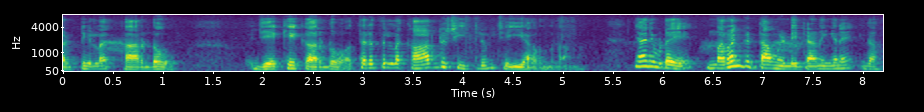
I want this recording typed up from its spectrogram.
കട്ടിയുള്ള കാർഡോ ജെ കെ കാർഡോ അത്തരത്തിലുള്ള കാർഡ് ഷീറ്റിലും ചെയ്യാവുന്നതാണ്. ഞാനിവിടെ നിറം കിട്ടാൻ വേണ്ടിയിട്ടാണ് ഇങ്ങനെ ഇതാ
